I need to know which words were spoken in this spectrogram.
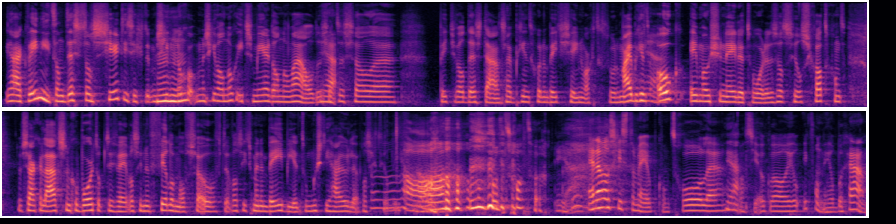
Ja, ik weet niet. Dan distancieert hij zich misschien, Mhm. nog, misschien wel nog iets meer dan normaal. Dus Ja. dat is wel eh, beetje wel desdaans. Hij begint gewoon een beetje zenuwachtig te worden. Maar hij begint Ja. ook emotioneler te worden. Dus dat is heel schattig. Want we zagen laatst een geboorte op tv. was in een film of zo. Of er was iets met een baby. En toen moest hij huilen. Dat was echt heel lief. Oh. wat schattig. Ja. En dan was gisteren mee op controle. Ja. Was hij ook wel heel, ik vond hem heel begaan.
